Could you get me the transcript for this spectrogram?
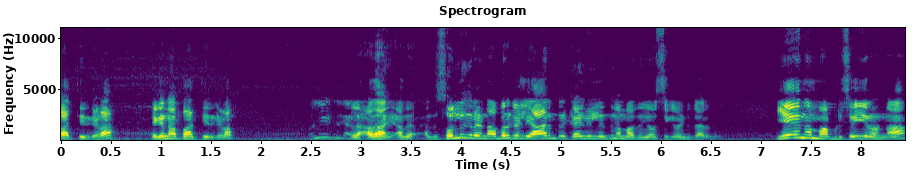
பார்த்தீர்களா? எங்கன்னா பார்த்தீர்களா? இல்லை அதான் அந்த அந்த சொல்லுகிற நபர்கள் யாருன்ற கேள்வியிலேருந்து நம்ம அதை யோசிக்க வேண்டியதாக இருக்குது. ஏன் நம்ம அப்படி செய்கிறோன்னா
